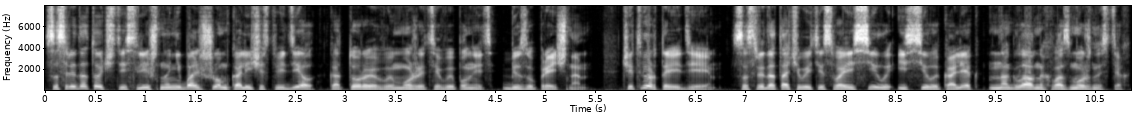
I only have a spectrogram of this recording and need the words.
Сосредоточьтесь лишь на небольшом количестве дел, которые вы можете выполнить безупречно. Четвертая идея. Сосредотачивайте свои силы и силы коллег на главных возможностях.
